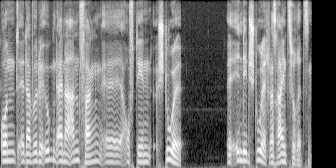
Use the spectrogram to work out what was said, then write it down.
und äh, da würde irgendeiner anfangen, äh, auf den Stuhl, äh, in den Stuhl etwas reinzuritzen.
